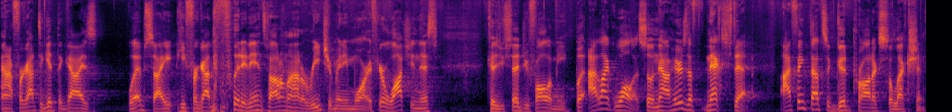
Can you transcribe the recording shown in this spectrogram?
And I forgot to get the guy's website. He forgot to put it in. So I don't know how to reach him anymore. If you're watching this, because you said you follow me. But I like wallets. So now here's the next step. I think that's a good product selection.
